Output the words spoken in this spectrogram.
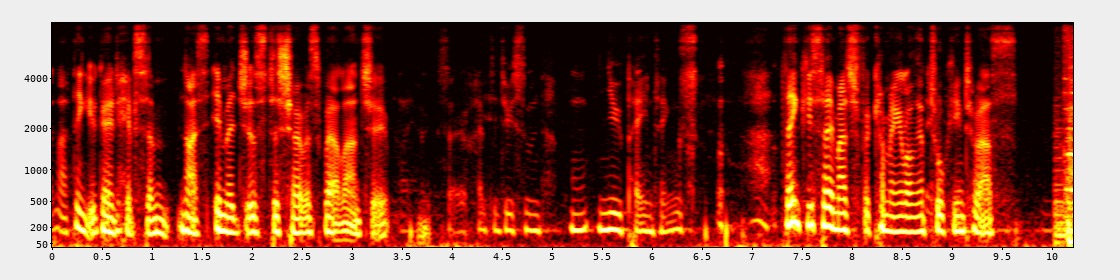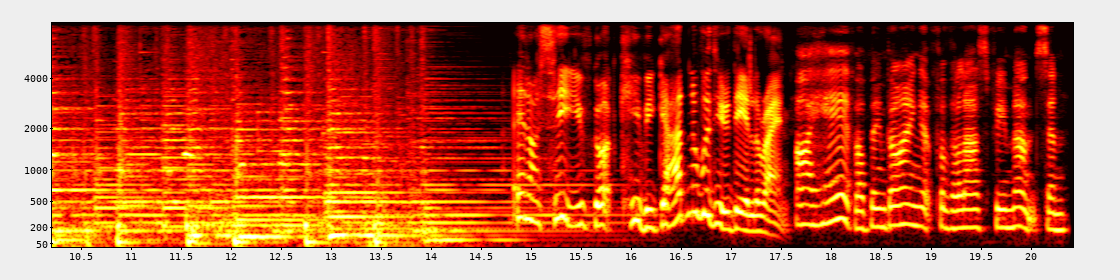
and I think you're going to have some nice images to show as well, aren't you? I hope so. I have to do some m- new paintings. Thank you so much for coming along and talking to us. See you've got Kiwi Gardener with you there, Lorraine. I have. I've been buying it for the last few months and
